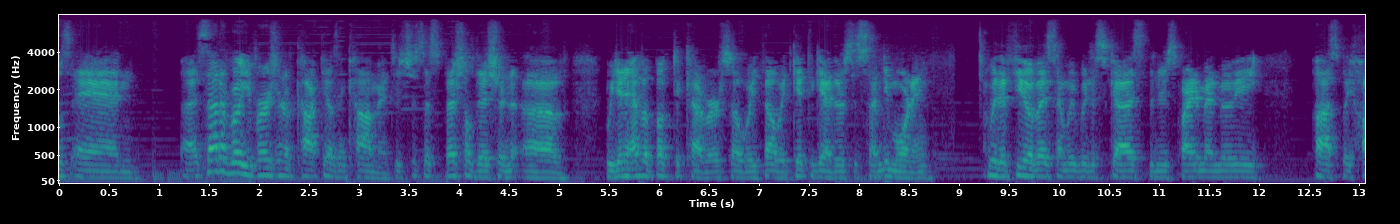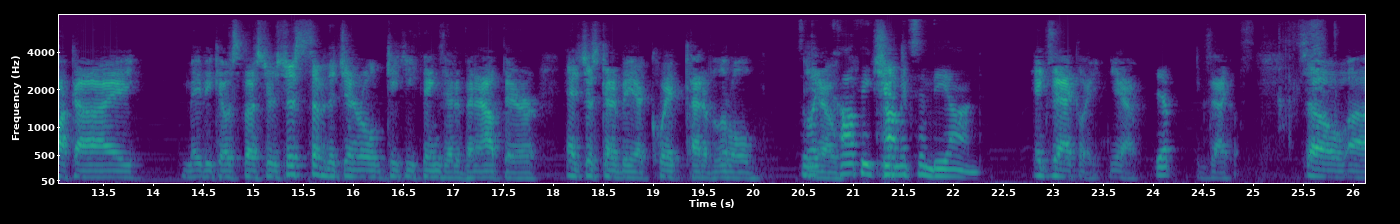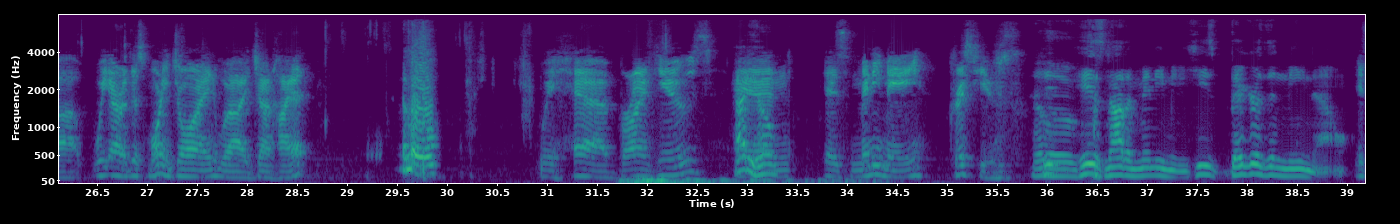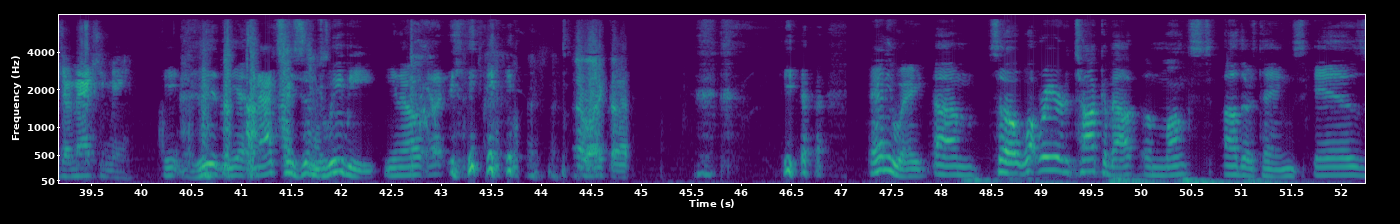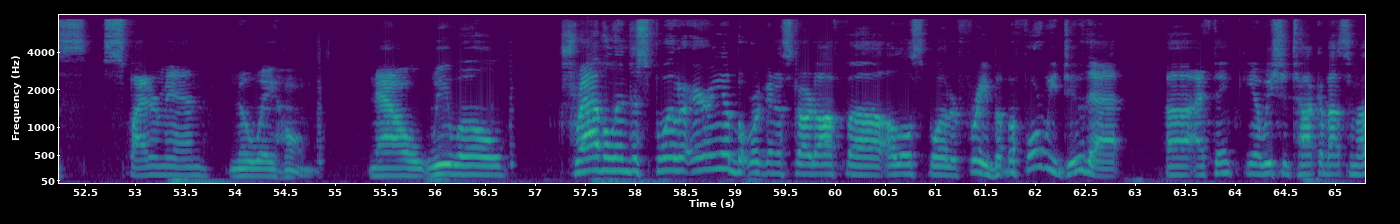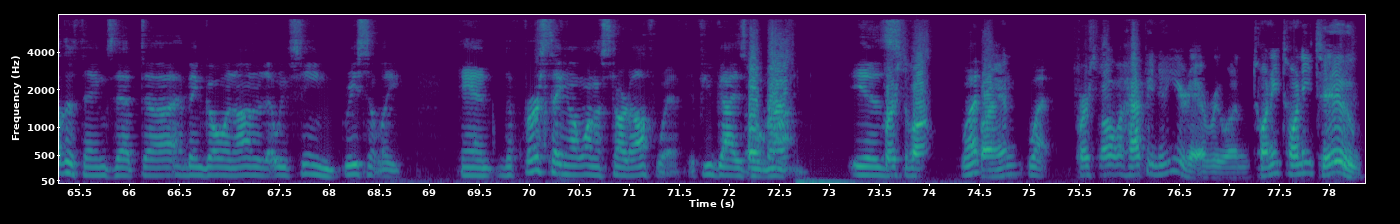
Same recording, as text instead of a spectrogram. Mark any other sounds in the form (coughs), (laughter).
Cocktails and. Uh, it's not a really version of Cocktails and Comments. It's just a special edition of. We didn't have a book to cover, so we thought we'd get together. It's a Sunday morning with a few of us, and we would discuss the new Spider Man movie, possibly Hawkeye, maybe Ghostbusters, just some of the general geeky things that have been out there. And it's just going to be a quick kind of little. So you like know, coffee, shoot- comics, and beyond. Exactly. Yeah. Yep. Exactly. So uh, we are this morning joined by John Hyatt. Hello. We have Brian Hughes Howdy ho. and his mini me, Chris Hughes. He, he is not a mini me. He's bigger than me now. He's a maxi me. He, he, yeah, Maxie's in dweeby, you know. (laughs) I like that. (laughs) yeah. Anyway, um, so what we're here to talk about, amongst other things, is Spider-Man: No Way Home. Now we will travel into spoiler area, but we're going to start off uh, a little spoiler free. But before we do that, uh, I think you know we should talk about some other things that uh, have been going on or that we've seen recently. And the first thing I want to start off with, if you guys don't mind, is First of all, what? Brian, What? first of all, Happy New Year to everyone. 2022.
